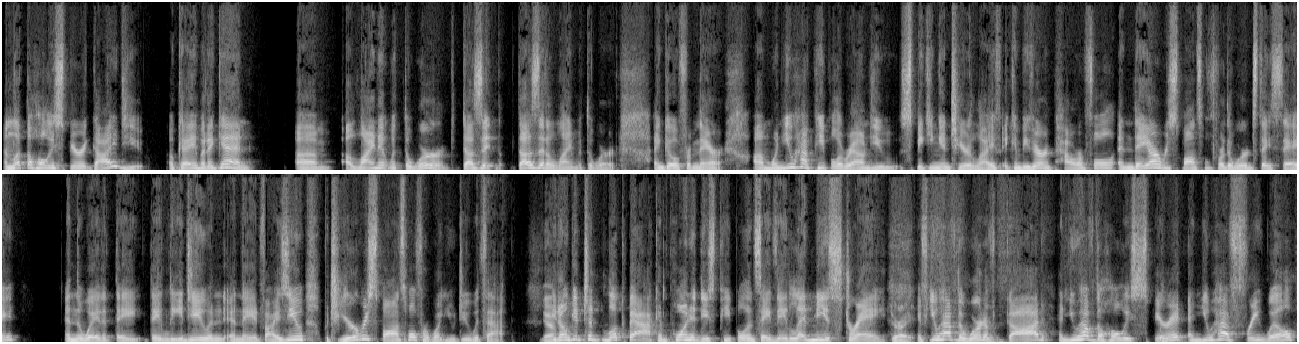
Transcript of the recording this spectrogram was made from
And let the holy spirit guide you okay? But again um, align it with the word. Does it does it align with the word? And go from there. Um, when you have people around you speaking into your life it can be very powerful and they are responsible for the words they say and the way that they they lead you and, and they advise you but you're responsible for what you do with that yeah. You don't get to look back and point at these people and say, they led me astray. Right. If you have the word of God and you have the Holy Spirit and you have free will,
